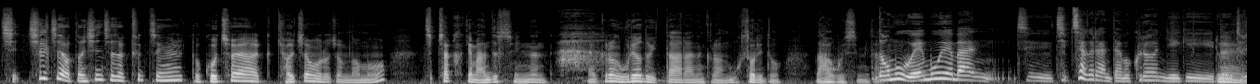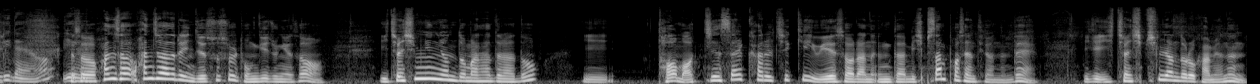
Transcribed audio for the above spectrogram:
실제 어떤 신체적 특징을 또 고쳐야 할 결점으로 좀 너무 집착하게 만들 수 있는 아. 그런 우려도 있다라는 그런 목소리도 나오고 있습니다. 너무 외모에만 집착을 한다 뭐 그런 얘기로 네. 들리나요? 그래서 예. 환자 환자들의 이제 수술 동기 중에서 2016년도만 하더라도 이 더 멋진 셀카를 찍기 위해서라는 응답이 13%였는데 이게 2017년도로 가면은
